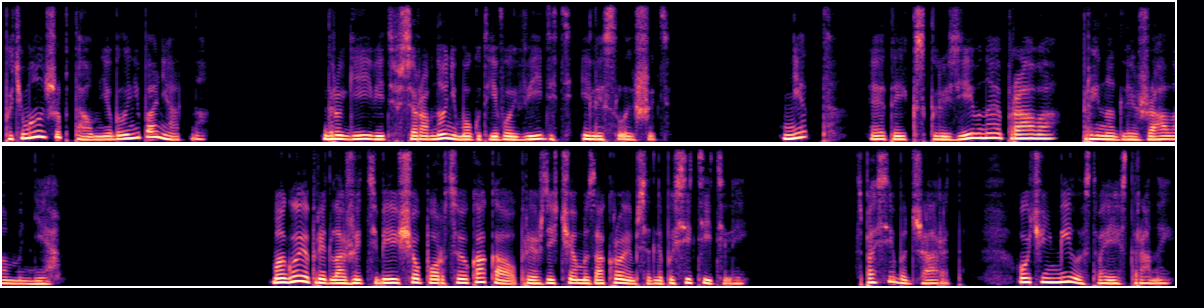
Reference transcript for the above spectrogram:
Почему он шептал, мне было непонятно. Другие ведь все равно не могут его видеть или слышать. Нет, это эксклюзивное право принадлежало мне. Могу я предложить тебе еще порцию какао, прежде чем мы закроемся для посетителей? Спасибо, Джаред. Очень мило с твоей стороны.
